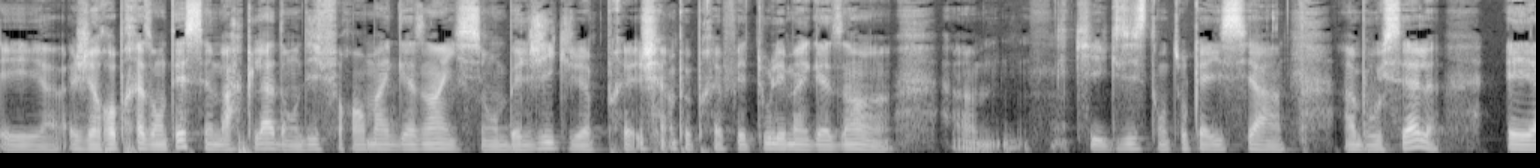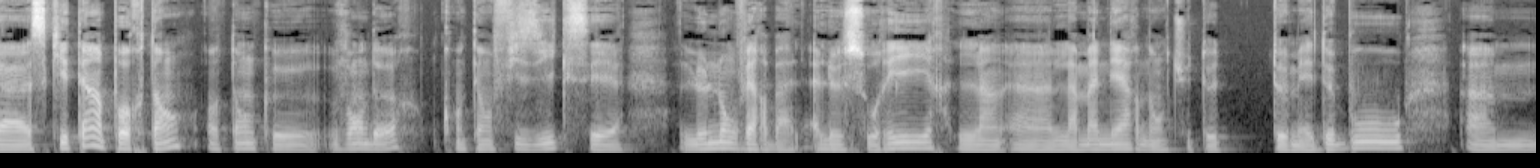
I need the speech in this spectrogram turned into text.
et euh, j'ai représenté ces marques-là dans différents magasins ici en Belgique, j'ai à peu près fait tous les magasins qui existent, en tout cas ici à, Bruxelles. Et ce qui était important en tant que vendeur, quand tu es en physique, c'est le non-verbal, le sourire, la, euh, la, manière dont tu te, te mets debout, euh,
